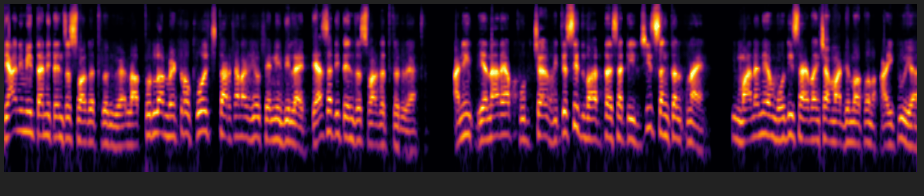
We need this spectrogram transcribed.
त्या निमित्ताने त्यांचं स्वागत करूया. लातूरला मेट्रो कोच कारखाना जो त्यांनी दिलाय त्यासाठी त्यांचं स्वागत करूया. आणि येणाऱ्या पुढच्या विकसित भारतासाठी जी संकल्पना आहे ती माननीय मोदी साहेबांच्या माध्यमातून ऐकूया.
